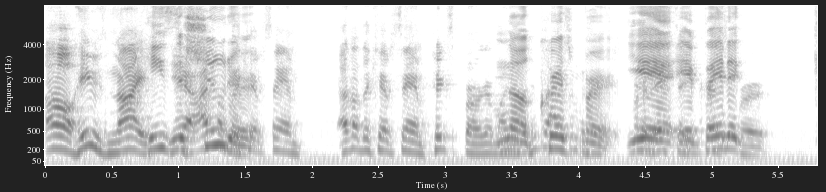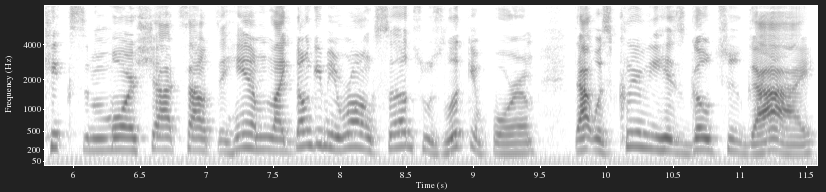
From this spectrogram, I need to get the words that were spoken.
Oh, he was nice. He's yeah, the I thought shooter. they kept saying I thought they kept saying Pittsburgh. Like, No, who's Chris asking? Burt. Yeah, if they'd have- kick some more shots out to him. Like, don't get me wrong, Suggs was looking for him. That was clearly his go-to guy.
